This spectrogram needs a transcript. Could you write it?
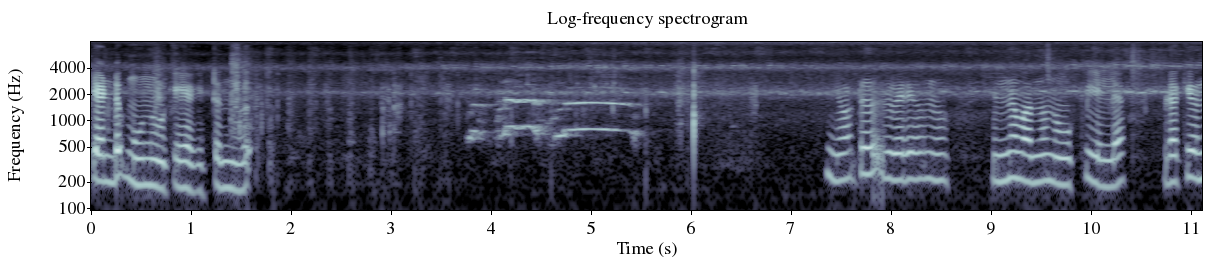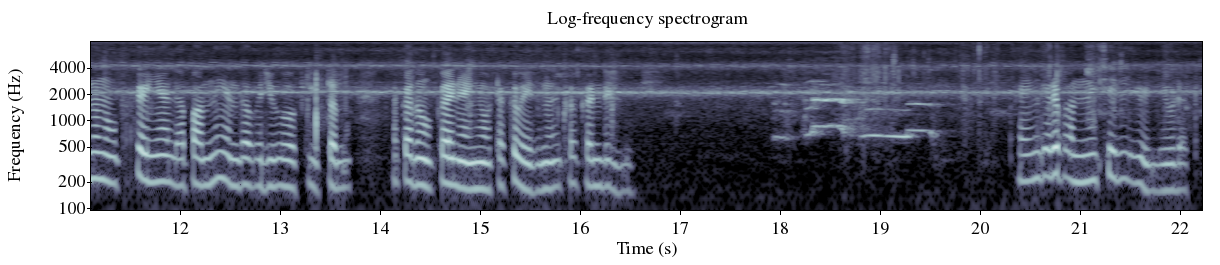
രണ്ടും മൂന്നും ഒക്കെയാണ് കിട്ടുന്നത്. ഇങ്ങോട്ട് ഇതുവരെ ഒന്നും ഇന്ന് വന്ന് നോക്കിയില്ല. ഇവിടെയൊക്കെ ഒന്ന് നോക്കിക്കഴിഞ്ഞാൽ പന്നി എന്താ പരിവമൊക്കെ ഇട്ടെന്ന് ഒക്കെ നോക്കാൻ ഇങ്ങോട്ടൊക്കെ വരുന്നതൊക്കെ കണ്ടില്ലേ? ഭയങ്കര പന്നി ശല്യമില്ലേ ഇവിടെയൊക്കെ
